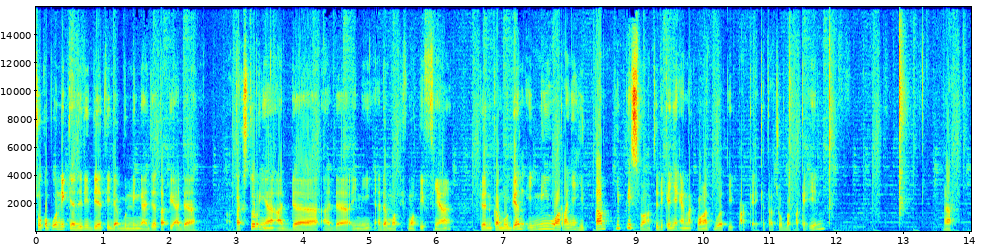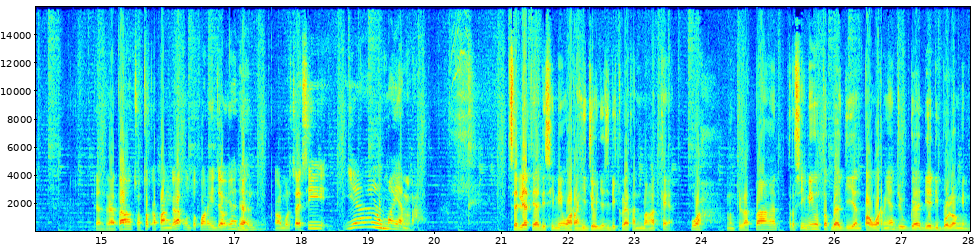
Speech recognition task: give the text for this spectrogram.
cukup unik ya. Jadi, dia tidak bening aja, tapi ada teksturnya, ada ada ini, ada motif-motifnya. Dan kemudian ini warnanya hitam tipis banget. Jadi, kayaknya enak banget buat dipakai. Kita coba pakein. Nah, dan ternyata cocok apa enggak untuk warna hijaunya dan kalau menurut saya sih ya lumayan lah. Saya lihat ya di sini warna hijaunya jadi kelihatan banget kayak wah mengkilat banget. Terus ini untuk bagian powernya juga dia dibolongin.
